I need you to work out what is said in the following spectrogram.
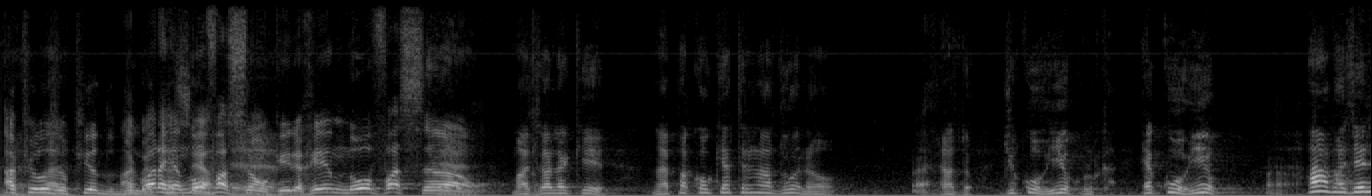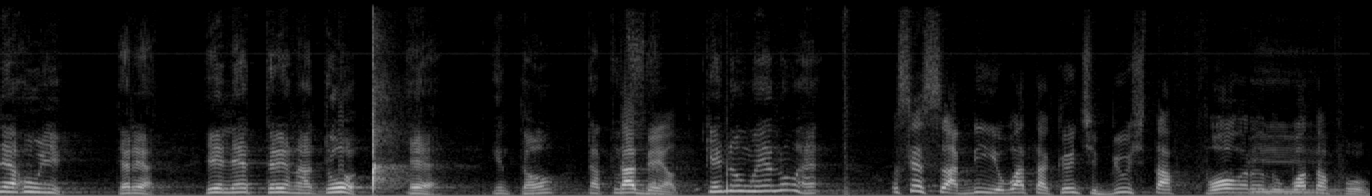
a filosofia do Dunga Agora é tá certa. renovação, É. querido. Renovação. É, mas olha aqui, não é para qualquer treinador, não. É. Treinador De currículo, cara. É currículo. Ah, mas ele é ruim. Interessa. Ele é treinador? É. Então, tá tudo Tá certo. dentro. Quem não é, não é. Você sabia, o atacante Bill está fora do Botafogo.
